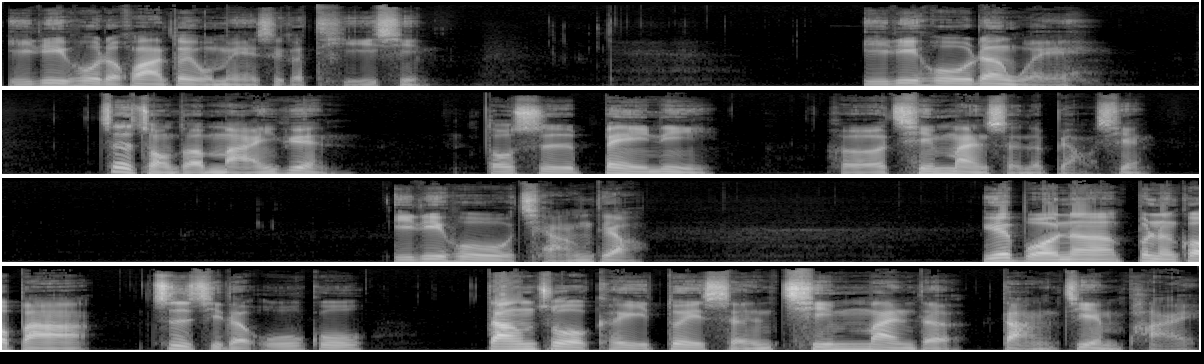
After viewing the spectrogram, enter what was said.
以利户的话对我们也是个提醒。以利户认为，这种的埋怨都是悖逆和轻慢神的表现。以利户强调。约伯呢，不能够把自己的无辜当做可以对神轻慢的挡箭牌。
